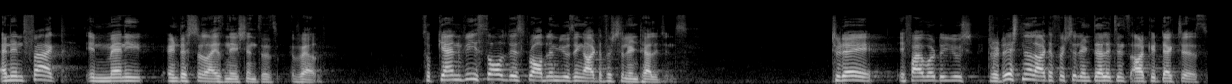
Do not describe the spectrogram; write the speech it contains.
and in fact, in many industrialized nations as well. So, can we solve this problem using artificial intelligence? Today, if I were to use traditional artificial intelligence architectures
